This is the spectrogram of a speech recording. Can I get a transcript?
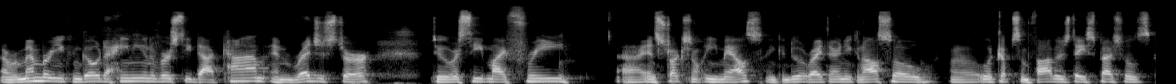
Uh, remember, you can go to haneyuniversity.com and register to receive my free uh, instructional emails. You can do it right there. And you can also uh, look up some Father's Day specials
